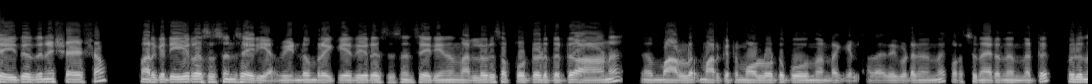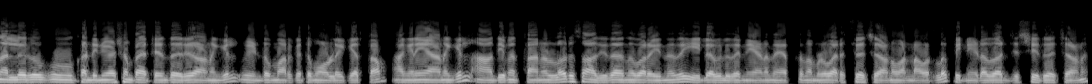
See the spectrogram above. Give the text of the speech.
ചെയ്തതിന് ശേഷം മാർക്കറ്റ് ഈ റെസിസ്റ്റൻസ് ഏരിയ വീണ്ടും ബ്രേക്ക് ചെയ്ത് ഈ റെസിസ്റ്റൻസ് ഏരിയ നല്ലൊരു സപ്പോർട്ട് എടുത്തിട്ട് ആണ് മാർക്കറ്റ് മുകളിലോട്ട് പോകുന്നുണ്ടെങ്കിൽ. അതായത് ഇവിടെ നിന്ന് കുറച്ചു നേരം നിന്നിട്ട് ഒരു നല്ലൊരു കണ്ടിന്യൂവേഷൻ പാറ്റേൺ തരികയാണെങ്കിൽ വീണ്ടും മാർക്കറ്റ് മുകളിലേക്ക് എത്താം. അങ്ങനെയാണെങ്കിൽ ആദ്യം എത്താനുള്ള ഒരു സാധ്യത എന്ന് പറയുന്നത് ഈ ലെവൽ തന്നെയാണ്. നേരത്തെ നമ്മൾ വരച്ചു വെച്ചാണ് വൺ അവറിൽ പിന്നീട് അത് അഡ്ജസ്റ്റ് ചെയ്ത് വെച്ചാണ്.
